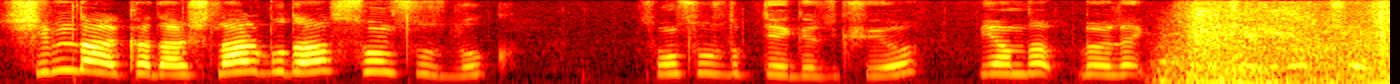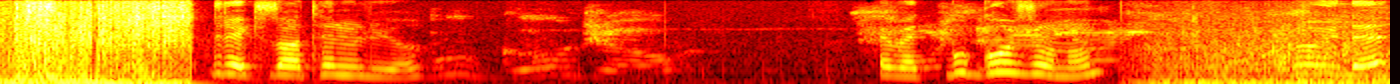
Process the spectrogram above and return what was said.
Şimdi arkadaşlar bu da sonsuzluk. Sonsuzluk diye gözüküyor. Bir anda böyle çevirip şey direkt zaten ölüyor. Bu Gojo. Evet, bu Gojo'nun böyle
